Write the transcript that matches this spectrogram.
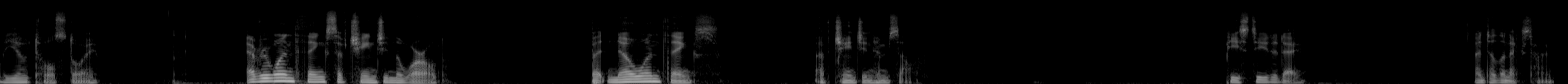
Leo Tolstoy Everyone thinks of changing the world, but no one thinks of changing himself. Peace to you today. Until the next time.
